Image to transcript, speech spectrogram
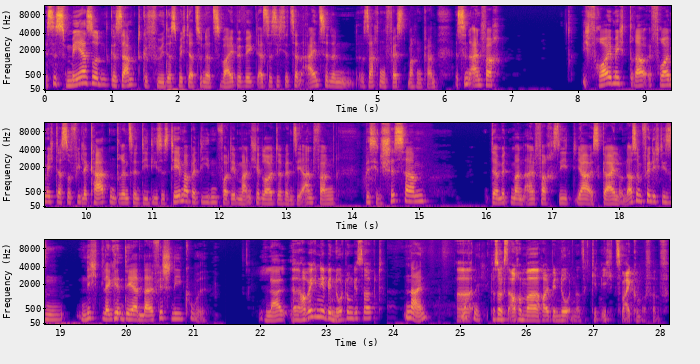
Es ist mehr so ein Gesamtgefühl, das mich da zu einer 2 bewegt, als dass ich jetzt an einzelnen Sachen festmachen kann. Es sind einfach. Ich freue mich, freu mich, dass so viele Karten drin sind, die dieses Thema bedienen, vor dem manche Leute, wenn sie anfangen, ein bisschen Schiss haben damit man einfach sieht, ja, ist geil. Und außerdem finde ich diesen nicht legendären Nalfish nie cool. Äh, Habe ich eine Benotung gesagt? Nein, äh, noch nicht. Du sagst auch immer halbe Noten, also gebe ich 2,5.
